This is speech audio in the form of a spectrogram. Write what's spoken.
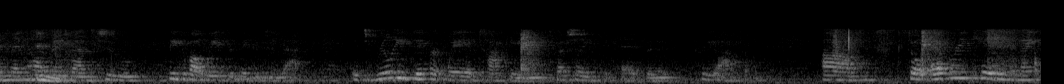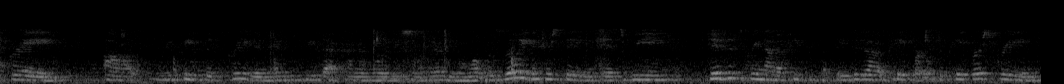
and then helping them to think about ways that they could do that. It's really a different way of talking, especially to kids, and it's pretty awesome. Um, so every kid in the ninth grade uh, received this screen and, and received that kind of motivational interview. And what was really interesting is we did the screen on a piece of, they did it on a paper, it's a paper screen,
